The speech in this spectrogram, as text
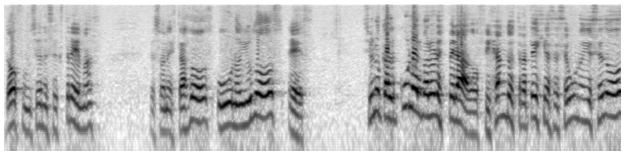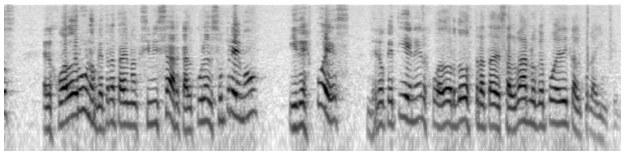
dos funciones extremas, que son estas dos, U1 y U2, es, si uno calcula el valor esperado fijando estrategias S1 y S2, el jugador 1 que trata de maximizar calcula el supremo, y después de lo que tiene, el jugador 2 trata de salvar lo que puede y calcula ínfimo.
